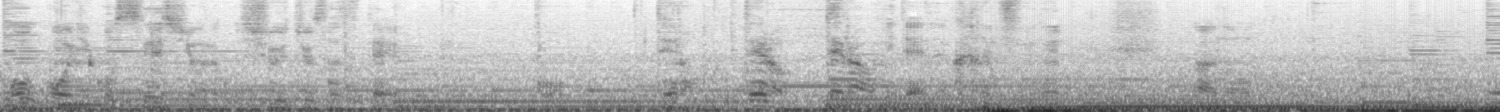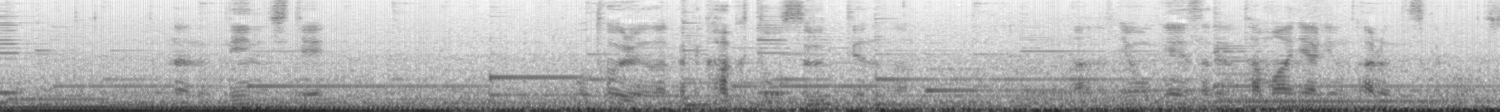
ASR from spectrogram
けど膀胱にこう精神を、ね、こう集中させてこう出ろ出ろ出ろみたいな感じでねあのなん念じてもうトイレの中で格闘するっていうのがあの尿検査ではたまにあるあるんですけど私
